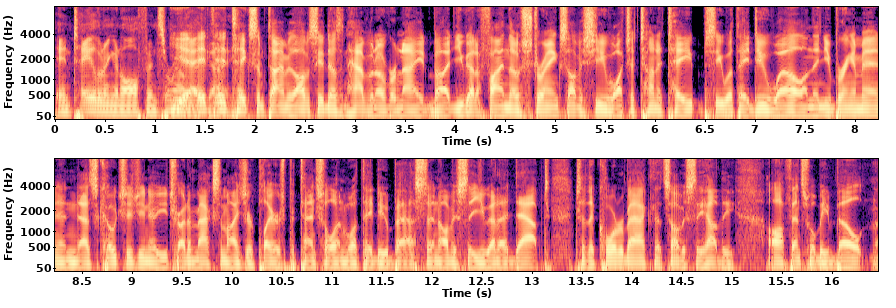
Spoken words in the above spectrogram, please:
and tailoring an offense around? Yeah, that it, it takes some time. Obviously, it doesn't happen overnight, but you got to find those strengths. Obviously, you watch a ton of tape, see what they do well, and then you bring them in. And as coaches, you know, you try to maximize your players' potential and what they do best. And obviously, you got to adapt to the quarterback. That's obviously how the offense will be built uh,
